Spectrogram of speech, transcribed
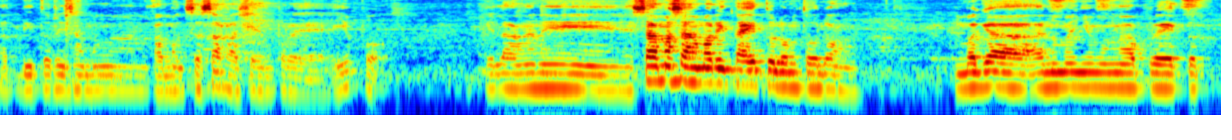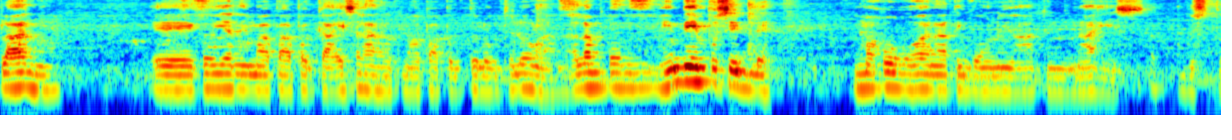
At dito rin sa mga kamagsasaka, siyempre, yun po. Kailangan eh, sama-sama rin tayo tulong-tulong. Kumbaga, ano man yung mga proyekto at plano, eh, kung yan ay mapapagkaisahan at mapapagtulong-tulungan, alam kong hindi imposible makukuha natin kung ano yung ating nais at gusto.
